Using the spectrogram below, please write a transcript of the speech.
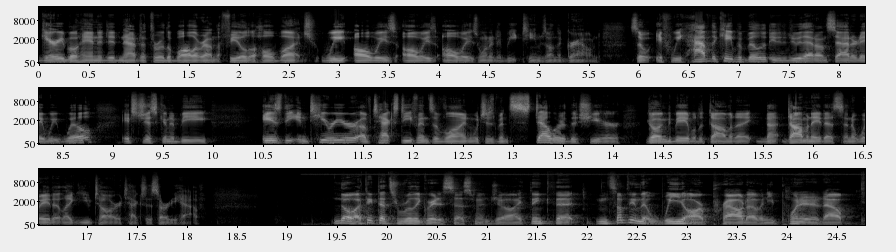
Gary Bohanon didn't have to throw the ball around the field a whole bunch. We always, always, always wanted to beat teams on the ground. So if we have the capability to do that on Saturday, we will. It's just going to be is the interior of Tech's defensive line, which has been stellar this year, going to be able to dominate dominate us in a way that like Utah or Texas already have? No, I think that's a really great assessment, Joe. I think that and something that we are proud of, and you pointed it out.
